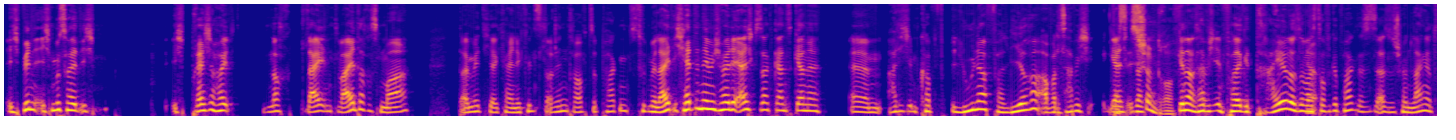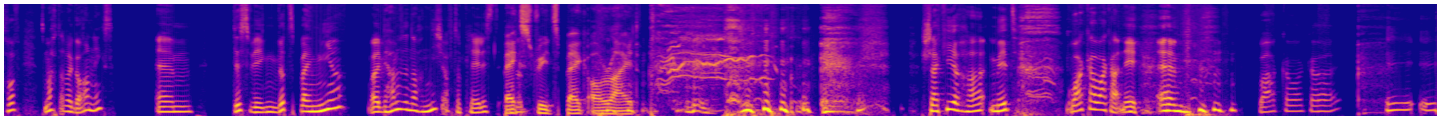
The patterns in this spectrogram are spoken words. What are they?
ich bin, ich muss halt, ich, ich breche heute noch ein weiteres Mal, damit hier keine Künstlerin drauf zu packen. Es tut mir leid. Ich hätte nämlich heute ehrlich gesagt ganz gerne, ähm, hatte ich im Kopf Luna Verlierer, aber das habe ich ehrlich ist gesagt, schon drauf. Genau, das habe ich in Folge 3 oder sowas Ja. drauf gepackt. Das ist also schon lange drauf. Das macht aber gar nichts. Ähm, deswegen wird es bei mir, weil wir haben sie noch nicht auf der Playlist. Backstreet's back, alright. Shakira mit Waka Waka. Nee, ähm, Waka Waka. Äh, äh.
